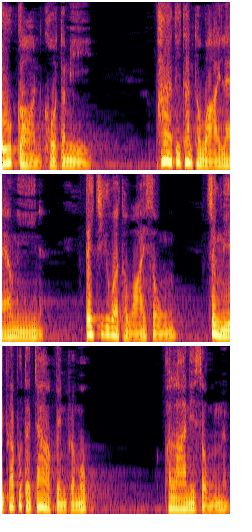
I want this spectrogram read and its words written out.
ดูก่อนโคตมี ผ้าที่ท่านถวายแล้วนี้นะ่ะได้ชื่อว่าถวายสงฆ์ซึ่งมีพระพุทธเจ้าเป็นประมุขพลานิสงฆ์นะ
